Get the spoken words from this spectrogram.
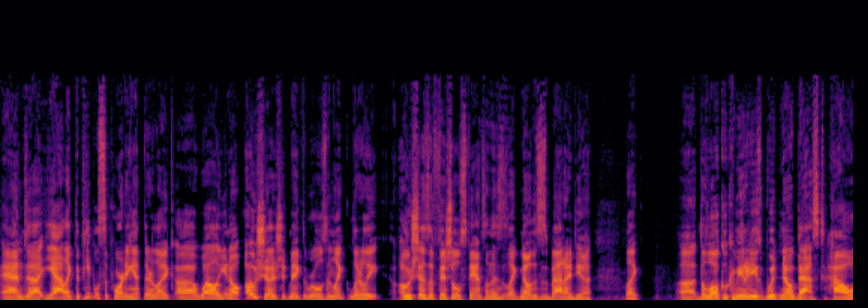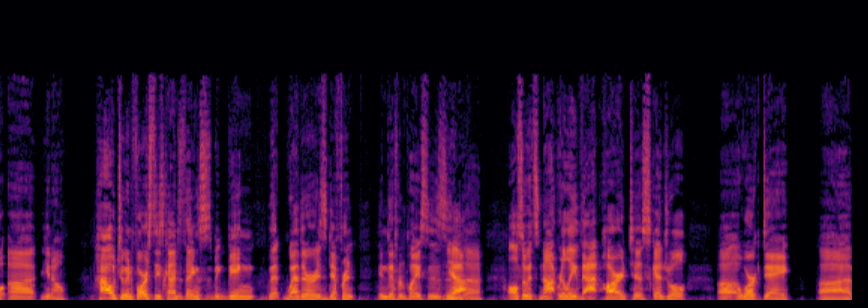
And uh, yeah, like the people supporting it, they're like, uh, well, you know, OSHA should make the rules. And like literally, OSHA's official stance on this is like, no, this is a bad idea. Like, uh, the local communities would know best how, uh, you know, how to enforce these kinds of things, being that weather is different in different places. And, Yeah. uh, also, it's not really that hard to schedule uh, a work day. Uh,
